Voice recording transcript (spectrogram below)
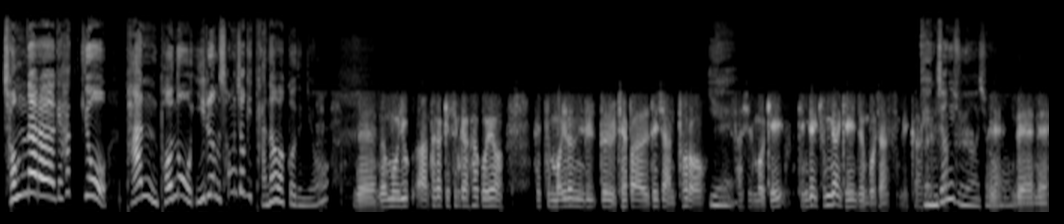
적나라하게 학교, 반, 번호, 이름, 성적이 다 나왔거든요. 네, 너무 유, 안타깝게 생각하고요. 하여튼 뭐 이런 일들 재발되지 않도록 예. 사실 뭐 개, 굉장히 중요한 개인 정보지 않습니까? 굉장히 중요하죠. 네, 네, 네.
